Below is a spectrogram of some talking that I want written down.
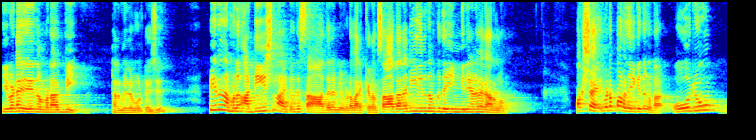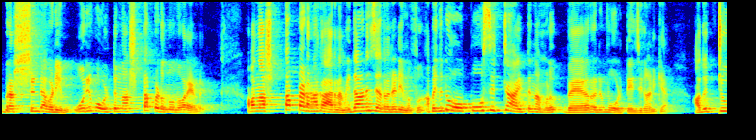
ഇവിടെ നമ്മുടെ വി ടെർമിനൽ വോൾട്ടേജ് പിന്നെ നമ്മൾ അഡീഷണൽ ആയിട്ട് ഒരു സാധനം ഇവിടെ വരയ്ക്കണം. സാധാരണ രീതിയിൽ നമുക്ക് ദേ ഇങ്ങനെയാണ് വരാറുള്ളൂ പക്ഷേ ഇവിടെ പറഞ്ഞിരിക്കുന്നത് കണ്ട ഓരോ ബ്രഷിന്റെ അവിടെയും ഒരു വോൾട്ട് നഷ്ടപ്പെടുന്നു എന്ന് പറയുന്നുണ്ട്. അപ്പം നഷ്ടപ്പെടണ കാരണം ഇതാണ് ജനറൽ ഡി എം എഫ് അപ്പം ഇതിന്റെ ഓപ്പോസിറ്റ് ആയിട്ട് നമ്മൾ വേറൊരു വോൾട്ടേജ് കാണിക്കുക. അത് ടു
